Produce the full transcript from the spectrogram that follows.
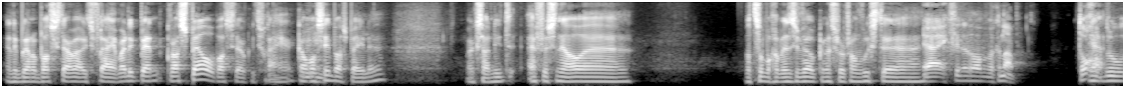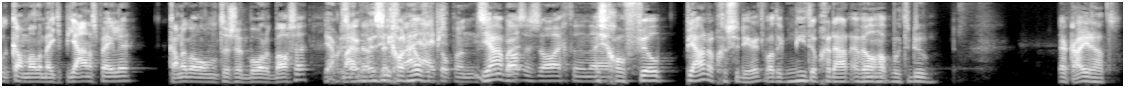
En ik ben op basgitaar wel iets vrijer. Maar ik ben qua spel op basgitaar ook iets vrijer. Ik kan wel Mhm. simpel spelen. Maar ik zou niet even snel... eh, wat sommige mensen wel kunnen, een soort van woeste... Ja, ik vind het wel knap. Toch? Ja. Ik bedoel, ik kan wel een beetje piano spelen. Kan ook wel ondertussen behoorlijk bassen. Ja, maar dat- mensen die gewoon heel veel... op een Ja, maar- is wel echt een... Als je eh, gewoon veel piano hebt gestudeerd... wat ik niet heb gedaan en wel Mhm. had moeten doen... dan kan je dat.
